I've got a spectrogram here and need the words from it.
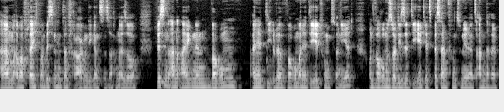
ähm, aber vielleicht mal ein bisschen hinterfragen die ganzen Sachen. Also Wissen aneignen, warum eine Di oder warum eine Diät funktioniert und warum soll diese Diät jetzt besser funktionieren als andere.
